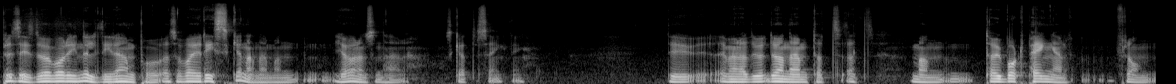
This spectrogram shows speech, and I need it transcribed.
Precis, du har varit inne lite grann på alltså, vad är riskerna när man gör en sån här skattesänkning. Det är, jag menar, du, du har nämnt att, att man tar ju bort pengar från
